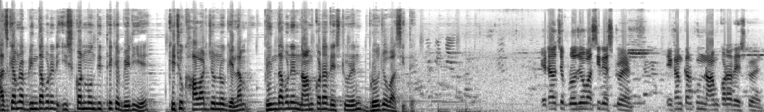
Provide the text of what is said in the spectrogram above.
আজকে আমরা বৃন্দাবনের ইস্কন মন্দির থেকে বেরিয়ে কিছু খাওয়ার জন্য গেলাম বৃন্দাবনের নামকরা রেস্টুরেন্ট ব্রজবাসীতে। এটা হচ্ছে ব্রজবাসী রেস্টুরেন্ট। এখানকার খুব নামকরা রেস্টুরেন্ট।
